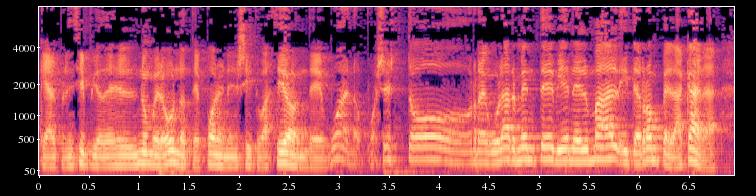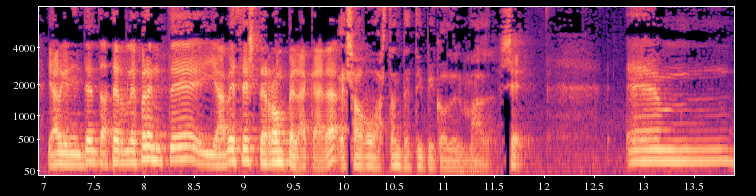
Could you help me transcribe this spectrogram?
que al principio del número uno te ponen en situación de, bueno, pues esto regularmente viene el mal y te rompe la cara. Y alguien intenta hacerle frente y a veces te rompe la cara. Es algo bastante típico del mal. Sí. Em,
